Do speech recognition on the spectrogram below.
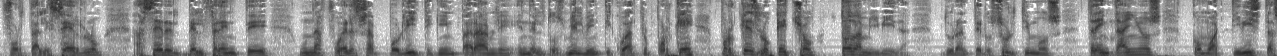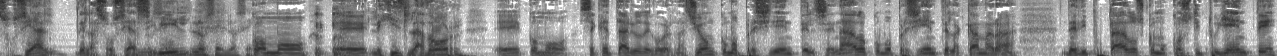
fortalecerlo, hacer del frente una fuerza política imparable en el 2024. ¿Por qué? Porque es lo que he hecho toda mi vida, durante los últimos 30 años, como activista social de la sociedad civil, como eh, legislador, eh, como secretario de gobernación, como presidente del Senado, como presidente de la Cámara de diputados, como constituyente,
